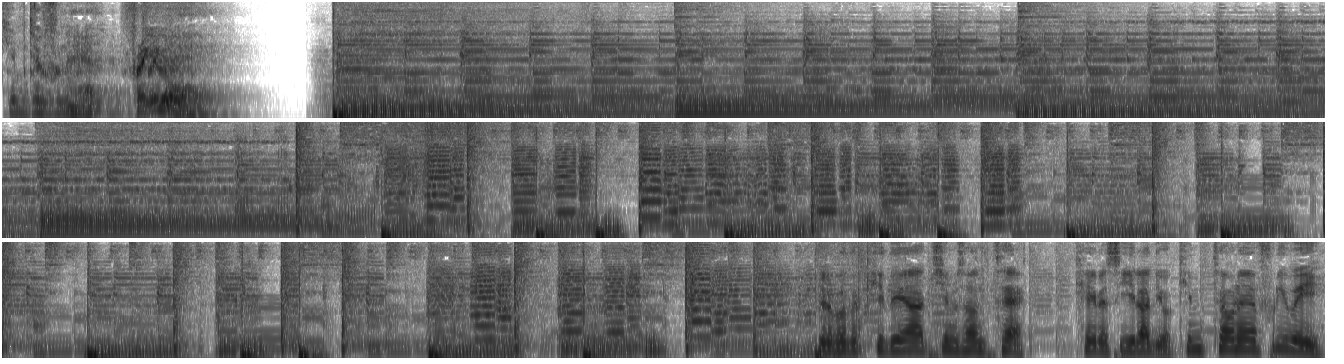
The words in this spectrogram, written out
김태훈의 프리웨이 빌보드 키드의 아침 선택 KBS 2라디오 김태원의 프리웨이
